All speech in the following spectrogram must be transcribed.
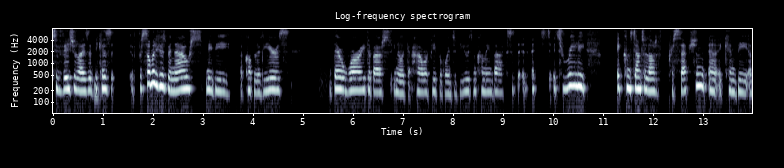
to visualize it because for someone who's been out maybe a couple of years, they're worried about, you know, how are people going to view them coming back. So it's it's really it comes down to a lot of perception. Uh, it can be a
